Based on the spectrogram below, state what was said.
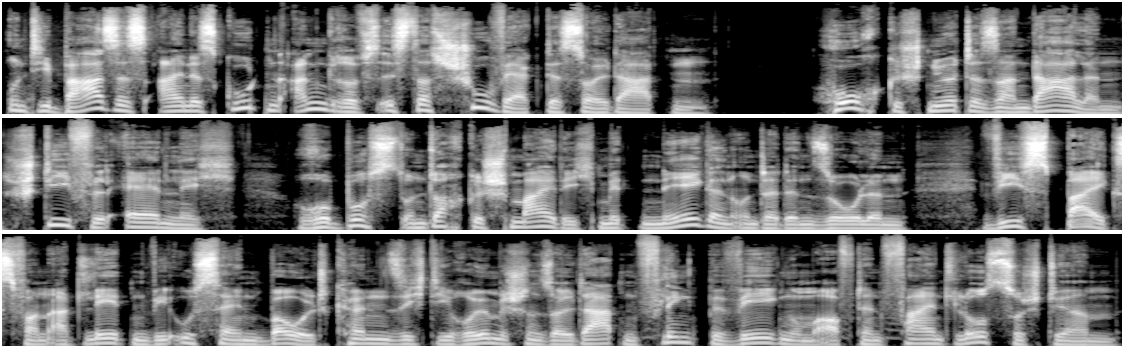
Und die Basis eines guten Angriffs ist das Schuhwerk des Soldaten. Hochgeschnürte Sandalen, stiefelähnlich, robust und doch geschmeidig mit Nägeln unter den Sohlen, wie Spikes von Athleten wie Usain Bolt können sich die römischen Soldaten flink bewegen, um auf den Feind loszustürmen.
